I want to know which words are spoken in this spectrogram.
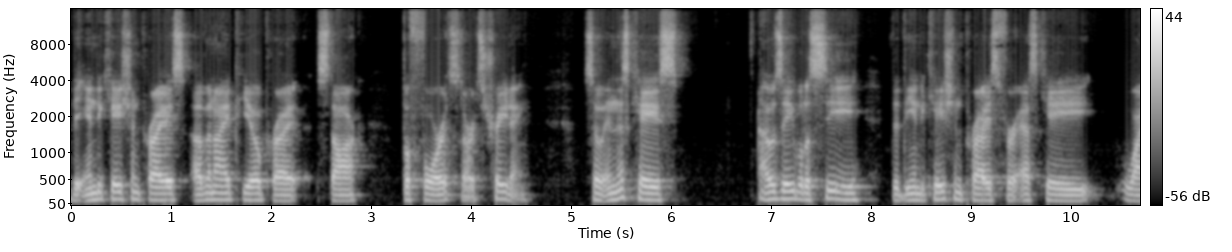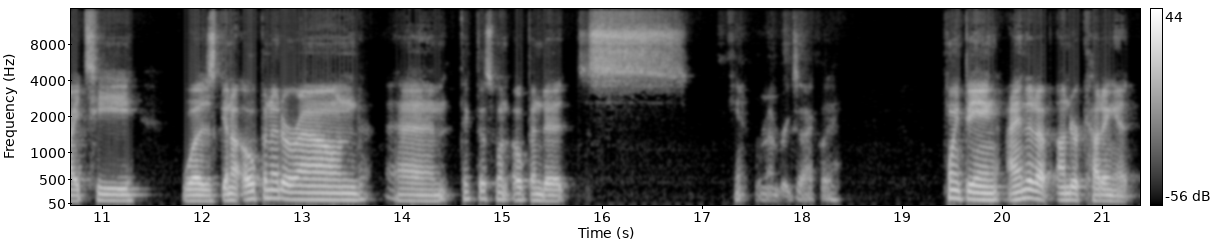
the indication price of an IPO stock before it starts trading. So in this case, I was able to see that the indication price for SKYT was going to open it around. Um, I think this one opened at, can't remember exactly. Point being, I ended up undercutting it.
